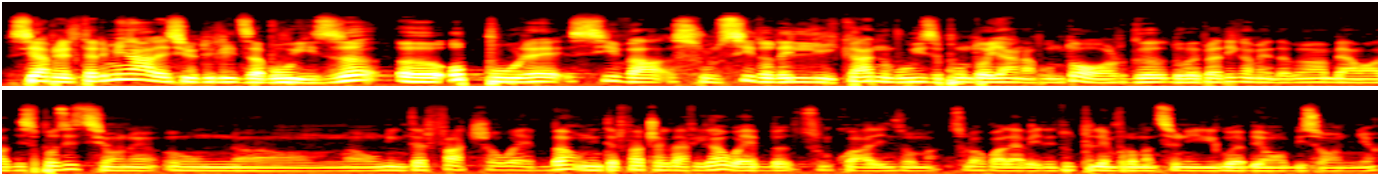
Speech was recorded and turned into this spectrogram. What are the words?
si apre il terminale, si utilizza VUIS eh, oppure si va sul sito dell'ICANN, vuis.iana.org, dove praticamente abbiamo a disposizione un'interfaccia un web, un'interfaccia grafica web sul quale, insomma, sulla quale avete tutte le informazioni di cui abbiamo bisogno.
